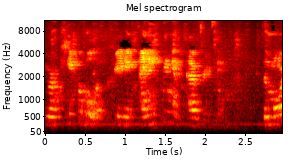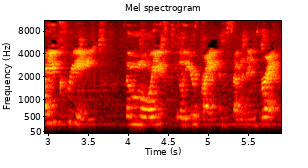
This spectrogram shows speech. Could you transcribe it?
You are capable of creating anything and everything. The more you create, the more you feel your right and feminine brain.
